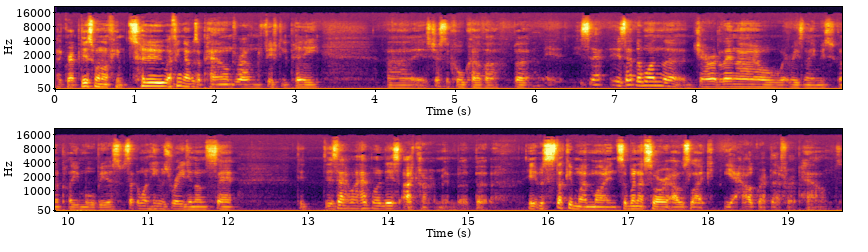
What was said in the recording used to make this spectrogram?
I grabbed this one off him too. I think that was a pound rather than 50p. Uh, it's just a cool cover, but is that is that the one that Jared Leto or whatever his name is who's going to play Morbius? Was that the one he was reading on set? Did is that what happened with this? I can't remember, but it was stuck in my mind. So when I saw it, I was like, yeah, I'll grab that for a pound.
